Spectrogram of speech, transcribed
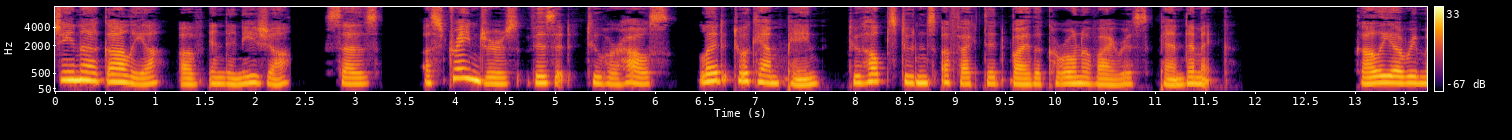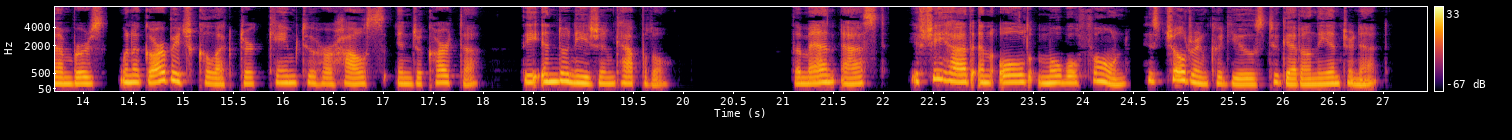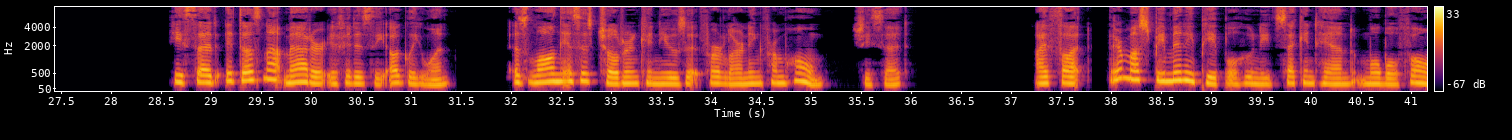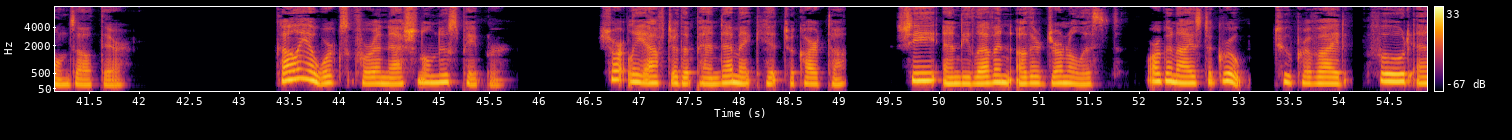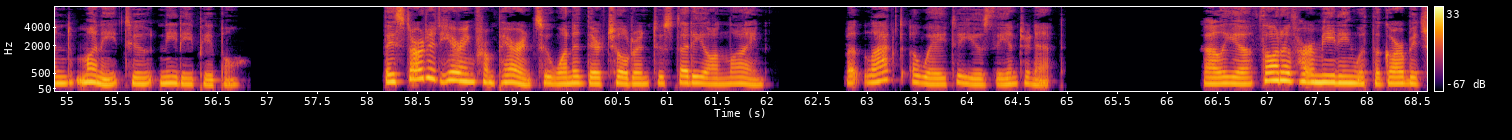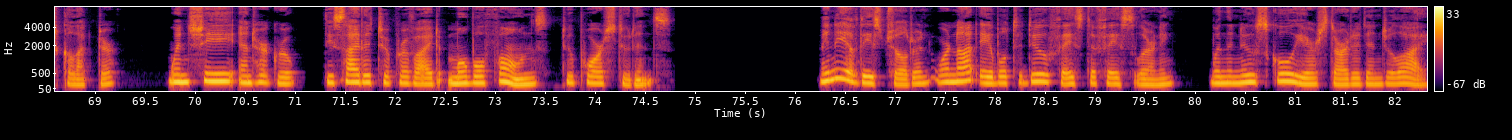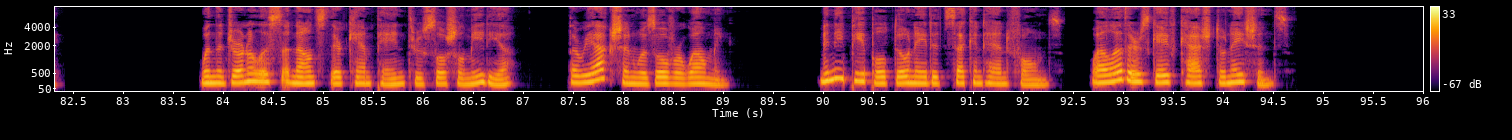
Gina Galia of Indonesia says a stranger's visit to her house led to a campaign to help students affected by the coronavirus pandemic. Galia remembers when a garbage collector came to her house in Jakarta, the Indonesian capital. The man asked if she had an old mobile phone his children could use to get on the internet. He said it does not matter if it is the ugly one, as long as his children can use it for learning from home, she said. I thought there must be many people who need second-hand mobile phones out there. Galia works for a national newspaper. Shortly after the pandemic hit Jakarta, she and 11 other journalists organized a group to provide food and money to needy people. They started hearing from parents who wanted their children to study online, but lacked a way to use the internet. Galia thought of her meeting with the garbage collector when she and her group decided to provide mobile phones to poor students. Many of these children were not able to do face to face learning when the new school year started in July. When the journalists announced their campaign through social media, the reaction was overwhelming. Many people donated second-hand phones, while others gave cash donations.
